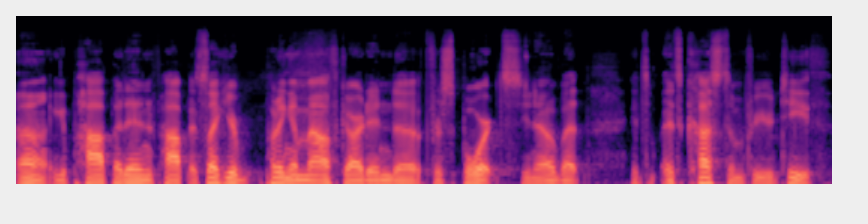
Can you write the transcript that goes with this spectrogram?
uh, you pop it in, pop. It's like you're putting a mouth guard into for sports, you know. But it's it's custom for your teeth,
